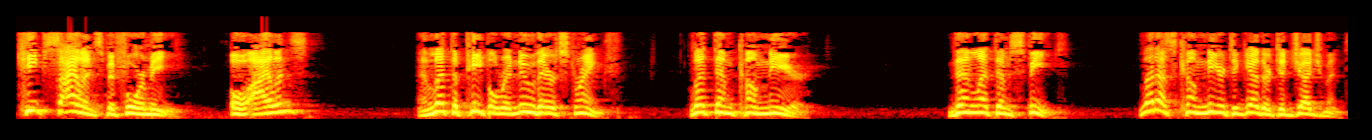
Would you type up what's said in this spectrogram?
Keep silence before me, O islands, and let the people renew their strength. Let them come near. Then let them speak. Let us come near together to judgment.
